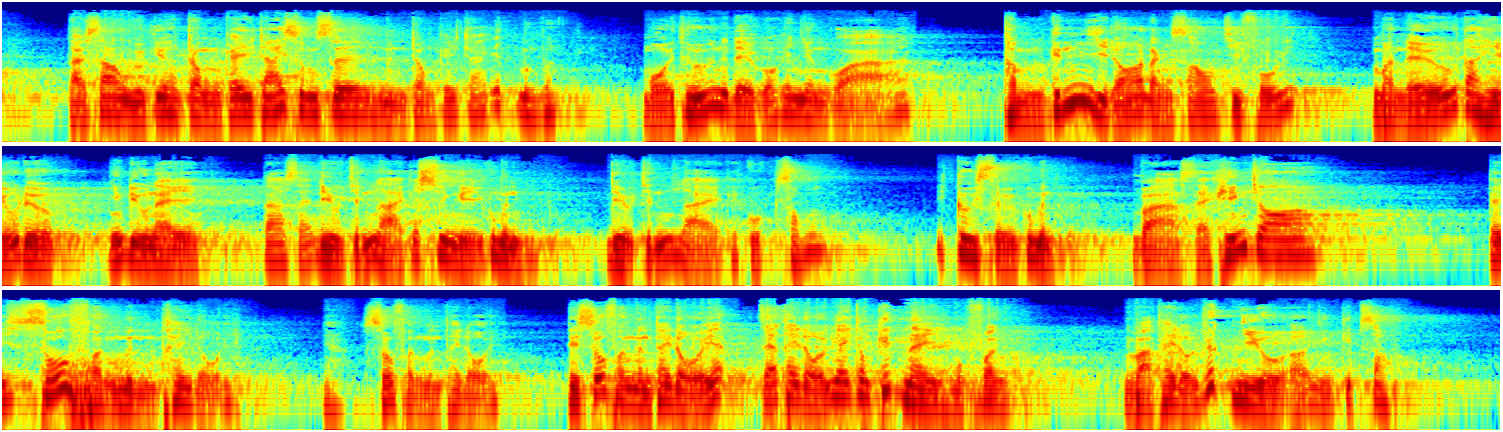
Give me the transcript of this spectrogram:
Tại sao người kia trồng cây trái xum xê mình trồng cây trái ít vân vân? Mỗi thứ nó đều có cái nhân quả thầm kín gì đó đằng sau chi phối. Mà nếu ta hiểu được những điều này ta sẽ điều chỉnh lại cái suy nghĩ của mình điều chỉnh lại cái cuộc sống cái cư xử của mình và sẽ khiến cho cái số phận mình thay đổi. Số phận mình thay đổi. Thì số phận mình thay đổi á sẽ thay đổi ngay trong kiếp này một phần và thay đổi rất nhiều ở những kiếp sau.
